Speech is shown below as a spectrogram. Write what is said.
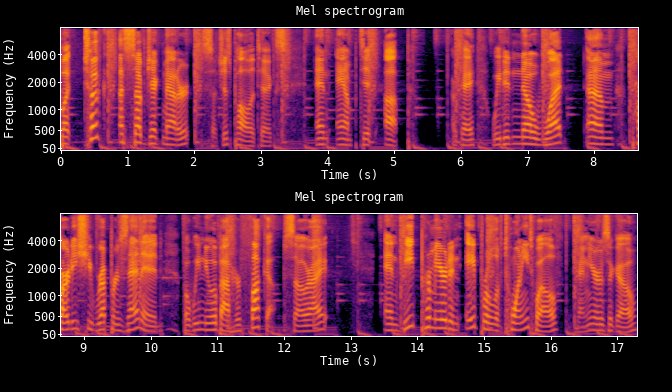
but took a subject matter such as politics and amped it up. Okay, we didn't know what um, party she represented, but we knew about her fuck ups. All right, and Veep premiered in April of 2012, 10 years ago.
